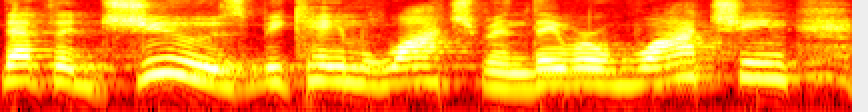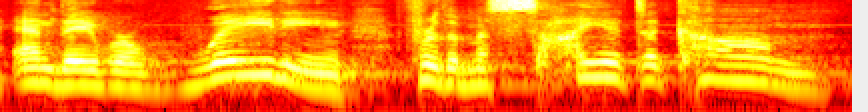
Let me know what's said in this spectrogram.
that the Jews became watchmen. They were watching and they were waiting for the Messiah to come.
